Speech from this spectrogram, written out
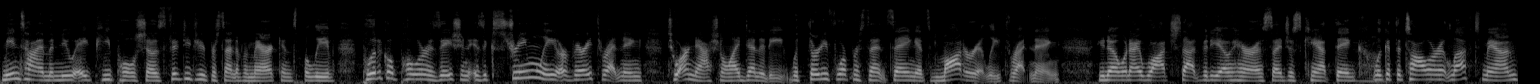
Meantime, a new AP poll shows 53% of Americans believe political polarization is extremely or very threatening to our national identity, with 34% saying it's moderately threatening. You know, when I watch that video, Harris, I just can't think, look at the tolerant left, man.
